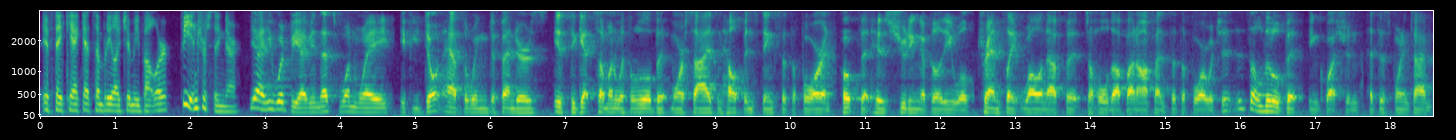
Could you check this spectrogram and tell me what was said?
if they can't get somebody like Jimmy Butler. Be interesting there. Yeah, he would be. I mean, that's one way, if you don't have the wing defenders, is to get someone with a little bit more size and help instincts at the four and hope that his shooting ability will translate well enough uh, to hold up on offense at the four, which is a little bit in question at this point in time.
